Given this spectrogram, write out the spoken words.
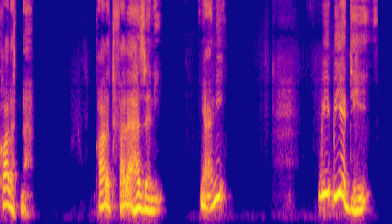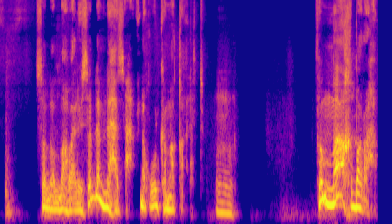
قالت نعم. قالت فلا هزني يعني بيده صلى الله عليه وسلم لهزها نقول كما قالت. ثم أخبرها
